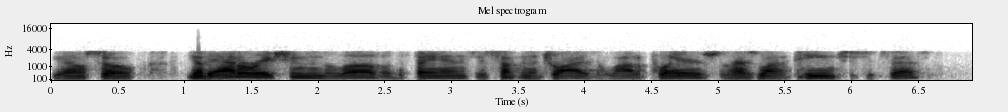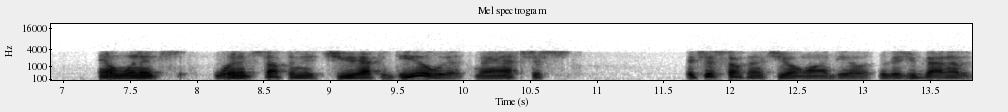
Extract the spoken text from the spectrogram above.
You know, so you know the adoration and the love of the fans is something that drives a lot of players, drives a lot of teams to success. And when it's when it's something that you have to deal with, man, it's just it's just something that you don't want to deal with because you've got another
